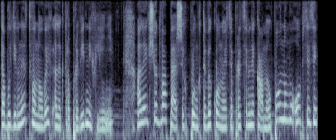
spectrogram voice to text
та будівництво нових електропровідних ліній. Але якщо два перших пункти виконуються працівниками у повному обсязі,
